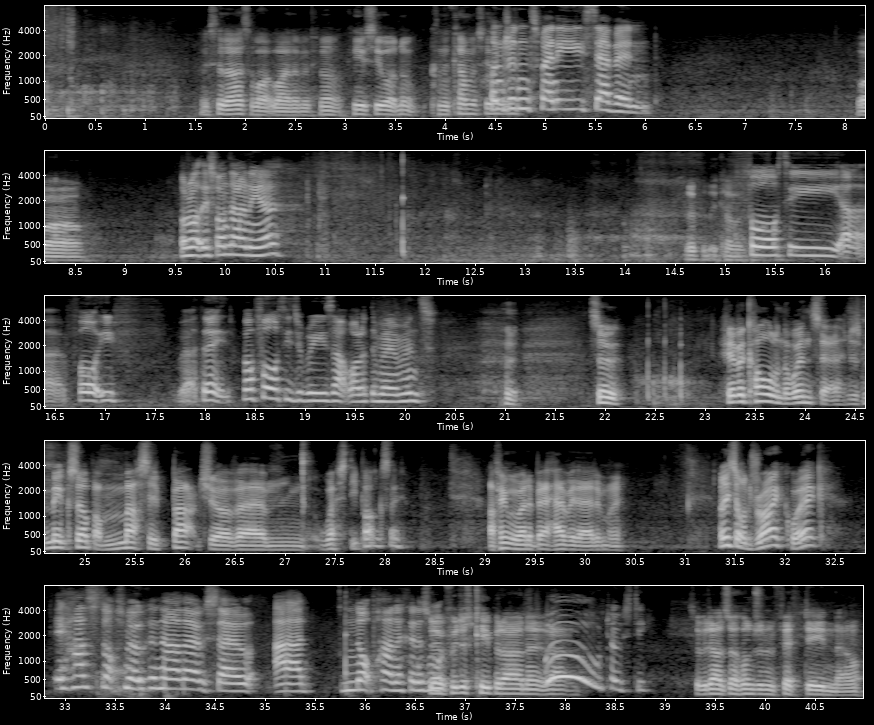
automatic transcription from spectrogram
I said had to like line up. Can you see what? No, can the camera see? what- 127. Wow. I'll write this one down here. Look at the camera. 40, uh, 40, uh, 30, about 40 degrees that one at the moment. So, if you have a cold in the winter, just mix up a massive batch of um, West Epoxy. I think we went a bit heavy there, didn't we? At least it'll dry quick. It has stopped smoking now though, so I'm not panicking as So much. if we just keep it on it, now. Woo, toasty. so we're down to 115 now.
